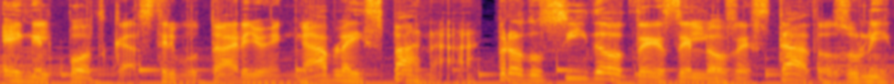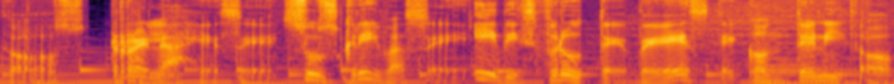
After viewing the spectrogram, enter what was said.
en el podcast tributario en habla hispana, producido desde los Estados Unidos. Relájese, suscríbase y disfrute de este contenido.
